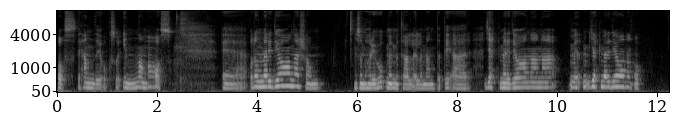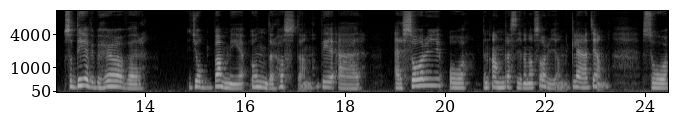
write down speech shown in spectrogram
oss. Det händer ju också inom Ja. oss. Eh, och de meridianer som, som hör ihop med metallelementet det är hjärtmeridianerna, me- hjärtmeridianen och så det vi behöver jobba med under hösten det är, är sorg och den andra sidan av sorgen, glädjen. Så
